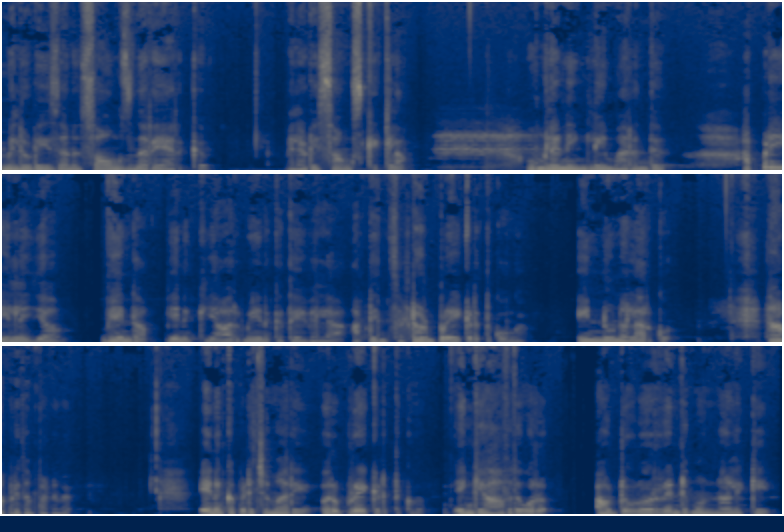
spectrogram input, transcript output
மெலோடிஸான சாங்ஸ் நிறையா இருக்குது மெலோடி சாங்ஸ் கேட்கலாம். உங்களை நீங்களே மறந்து அப்படி இல்லையா? வேண்டாம். எனக்கு யாருமே எனக்கு தேவையில்லை. அப்படின்னு சொல்லிட்டு ஒரு பிரேக் எடுத்துக்கோங்க. இன்னும் நல்லாயிருக்கும். நான் அப்படி தான் பண்ணுவேன். எனக்கு பிடிச்ச மாதிரி ஒரு பிரேக் எடுத்துக்குவேன் எங்கேயாவது ஒரு அவுட்டோர் ஒரு ரெண்டு மூணு நாளைக்கு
